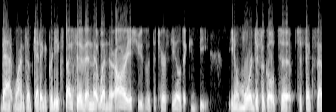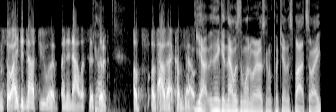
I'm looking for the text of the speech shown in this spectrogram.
that winds up getting pretty expensive, and that when there are issues with the turf field, it can be, you know, more difficult to to fix them. So I did not do a, an analysis Got of it of of how that comes out. Yeah, again, that was the one where I was going to put you on the spot, so I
